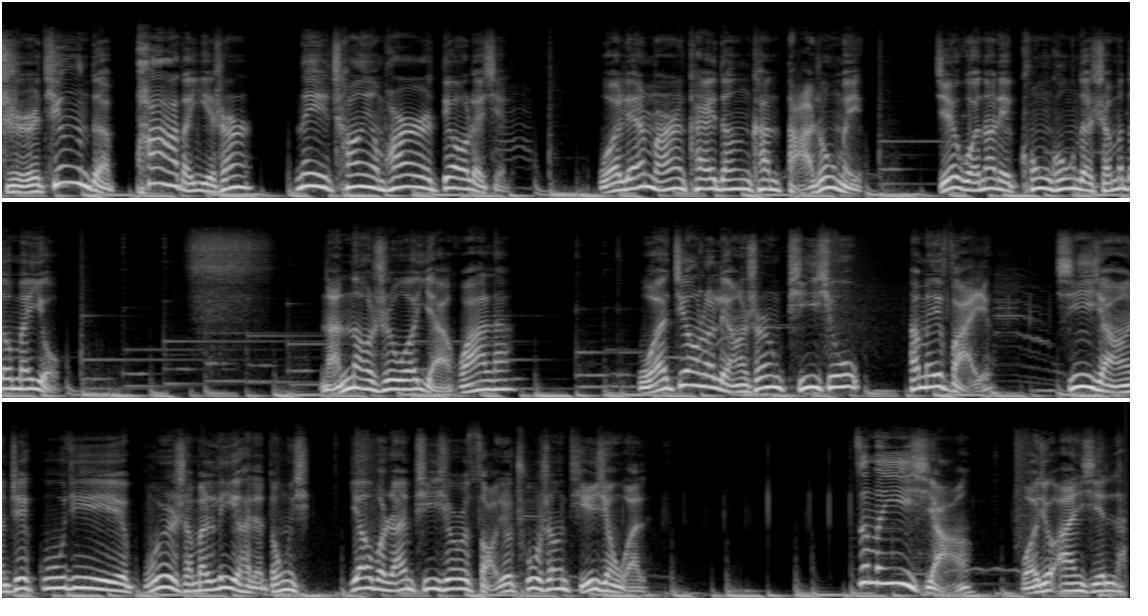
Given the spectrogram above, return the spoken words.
只听得“啪”的一声，那苍蝇拍掉了下来。我连忙开灯看打中没有。结果那里空空的，什么都没有。难道是我眼花了？我叫了两声貔貅，他没反应，心想这估计不是什么厉害的东西，要不然貔貅早就出声提醒我了。这么一想，我就安心了，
